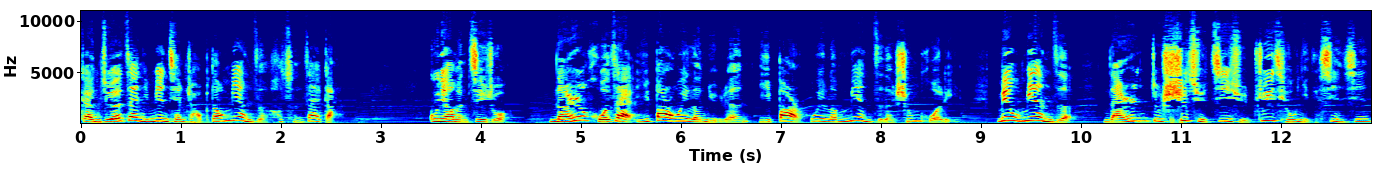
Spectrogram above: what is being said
感觉在你面前找不到面子和存在感。姑娘们记住，男人活在一半为了女人，一半为了面子的生活里。没有面子，男人就失去继续追求你的信心。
